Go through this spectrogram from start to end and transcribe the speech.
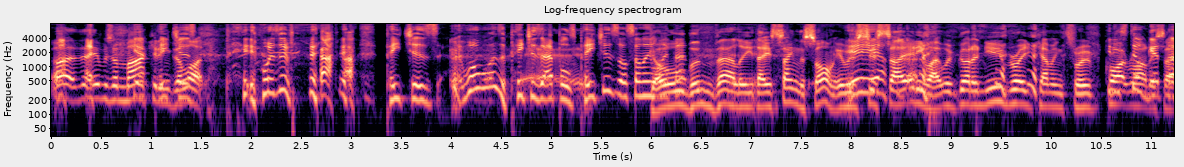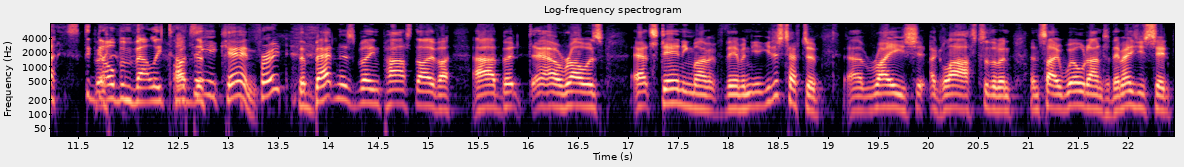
uh, it was a marketing Yeah, delight. was it peaches? What was it? Peaches, apples, peaches, or something like that. Goulburn Valley, they sang the song. It was Yeah, just so. Anyway, we've got a new breed coming through. Quite rightly get so. the Goulburn Valley I think you can. fruit? The baton has been passed over, uh, but our rowers, outstanding moment for them. And you, you just have to uh, raise a glass to them and, and say well done to them. As you said,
